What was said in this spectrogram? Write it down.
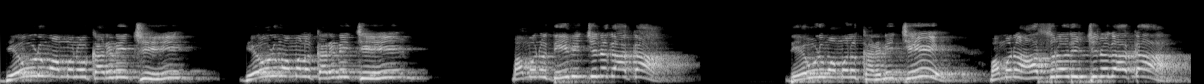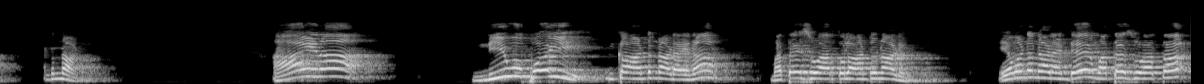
దేవుడు మమ్మను కరుణించి దేవుడు మమ్మల్ని కరుణించి మమ్మను దీవించునుగాక. దేవుడు మమ్మల్ని కరుణించి మమ్మను ఆశీర్వదించునుగాక అంటున్నాడు. ఆయన నీవు పోయి ఇంకా అంటున్నాడు ఆయన. మతైసు వార్తలో అంటున్నాడు. ఏమంటున్నాడంటే మతైసు వార్త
